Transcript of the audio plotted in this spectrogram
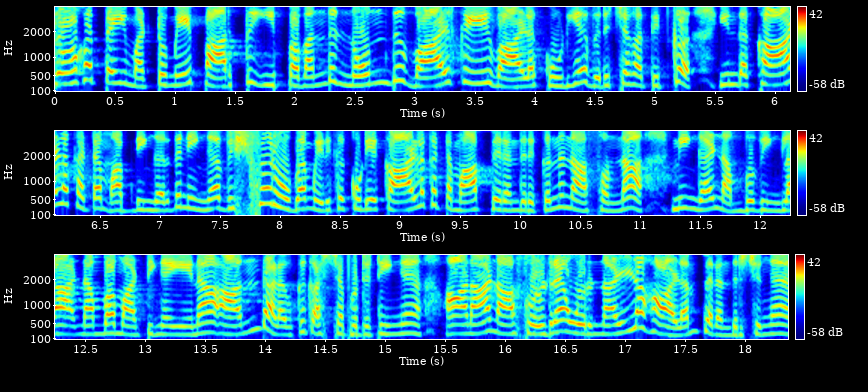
துரோகத்தை மட்டுமே பார்த்து இப்ப வந்து நொந்து வாழ்க்கையை வாழக்கூடிய விருச்சகத்திற்கு இந்த காலகட்டம் அப்படிங்கிறது நீங்க விஸ்வரூபம் எடுக்கக்கூடிய காலகட்டமா பிறந்திருக்குன்னு நான் சொன்னா நீங்க நம்புவீங்களா? நம்ப மாட்டீங்க. ஏன்னா அந்த அளவுக்கு கஷ்டப்பட்டுட்டீங்க. ஆனா நான் சொல்றேன் ஒரு நல்ல காலம் பிறந்துருச்சுங்க.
